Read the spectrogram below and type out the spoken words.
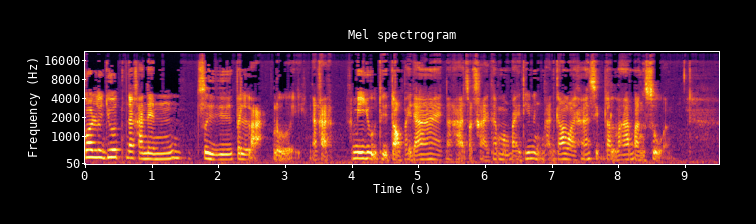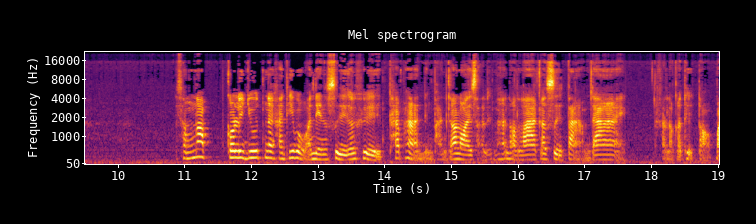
กลยุทธ์นะคะ เน้นซื้อเป็นหลักเลยนะคะ มีอยู่ถือต่อไปได้นะคะ จะขายทำกำไรที่ 1,950 ดอลลาร์บางส่วนสำหรับ กลยุทธ์นะคะที่บอกว่าเน้นซื้อก็คือถ้าผ่าน 1,935 ดอลลาร์ก็ซื้อตามได้นะคะแล้วก็ถือต่อไป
